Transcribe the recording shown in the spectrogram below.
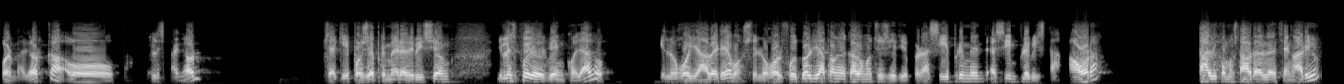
O el Mallorca o el Español. O equipos de primera división y les puede ir bien Collado y luego ya veremos. Y luego el fútbol ya pone cada mucho sitio, pero así a simple vista. Ahora, tal y como está ahora el escenario,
